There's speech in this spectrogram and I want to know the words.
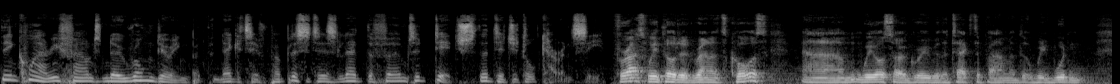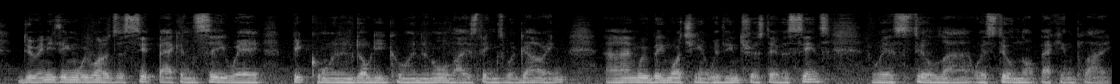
The inquiry found no wrongdoing, but the negative publicities led the firm to ditch the digital currency. For us, we thought it had run its course. Um, we also agree with the tax department that we wouldn't do anything. We wanted to sit back and see where Bitcoin and Dogecoin and all those things were going, uh, and we've been watching it with interest ever since. We're still uh, we're still not back in play.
